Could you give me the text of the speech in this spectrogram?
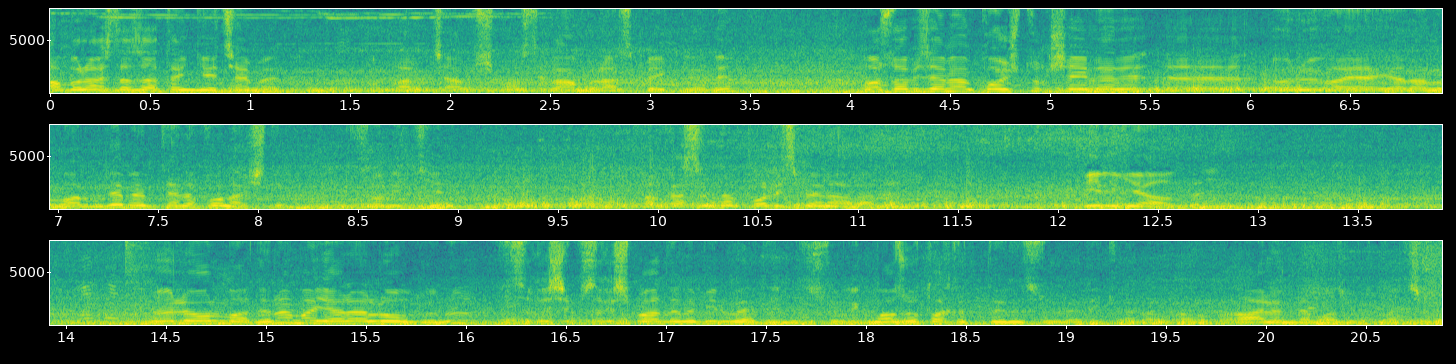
Ambulans da zaten geçemedi. Bunların çarpışmasıyla ambulans bekledi. Ondan sonra biz hemen koştuk şeyleri e, önü veya yaralı var mı diye ben telefon açtım son iki. Arkasından polis beni aradı. Bilgi aldı. Öyle olmadığını ama yaralı olduğunu, sıkışıp sıkışmadığını bilmediğimizi söyledik. Mazot akıttığını söyledik. Araba- Halinde mazot kaçırdı.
